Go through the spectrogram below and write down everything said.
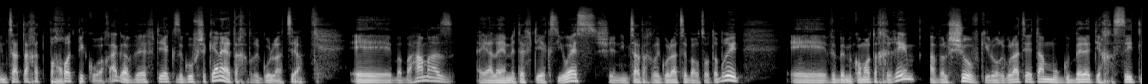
נמצא תחת פחות פיקוח אגב FTX זה גוף שכן היה תחת רגולציה uh, בבהאמאז היה להם את FTX US שנמצא תחת רגולציה בארצות הברית uh, ובמקומות אחרים אבל שוב כאילו הרגולציה הייתה מוגבלת יחסית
